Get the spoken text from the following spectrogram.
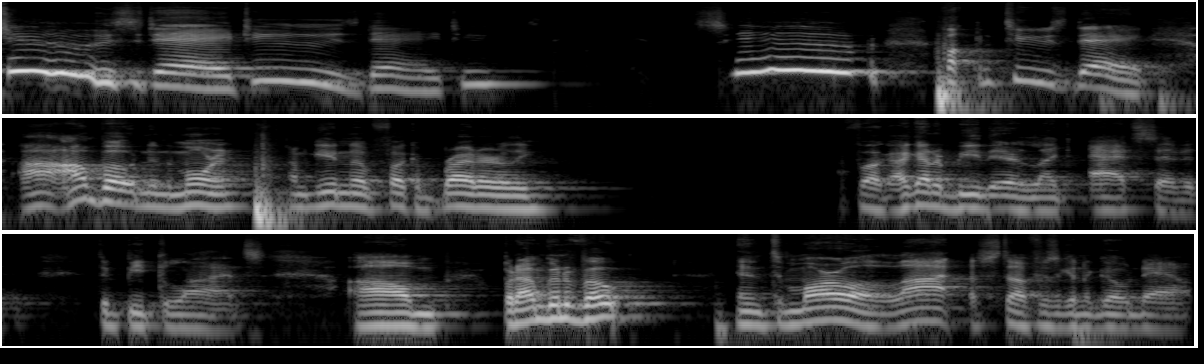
Tuesday. Tuesday, Tuesday. Super fucking Tuesday. I'm voting in the morning. I'm getting up fucking bright early. Fuck, I gotta be there like at seven to beat the lines. Um, but I'm gonna vote, and tomorrow a lot of stuff is gonna go down.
